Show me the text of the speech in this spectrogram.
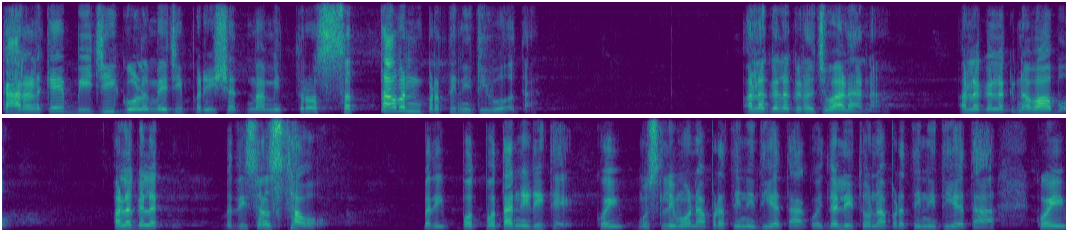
કારણ કે બીજી ગોળમેજી પરિષદમાં મિત્રો સત્તાવન પ્રતિનિધિઓ હતા. અલગ અલગ રજવાડાના, અલગ અલગ નવાબો, અલગ અલગ બધી સંસ્થાઓ, બધી પોતપોતાની રીતે, કોઈ મુસ્લિમોના પ્રતિનિધિ હતા, કોઈ દલિતોના પ્રતિનિધિ હતા, કોઈ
